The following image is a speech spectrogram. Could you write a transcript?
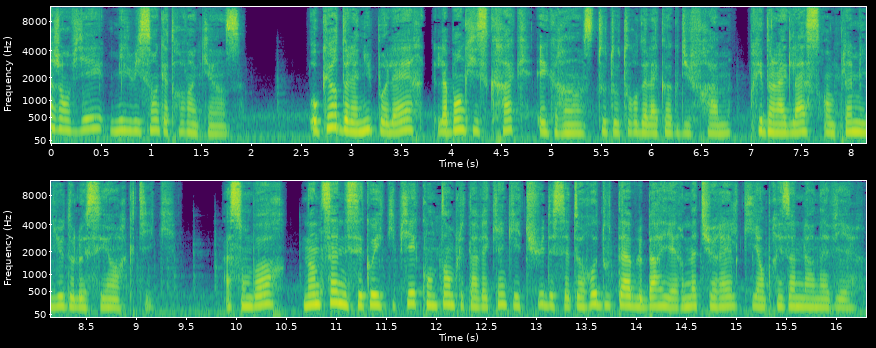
janvier 1895. Au cœur de la nuit polaire, la banquise craque et grince tout autour de la coque du Fram, pris dans la glace en plein milieu de l'océan Arctique. À son bord, Nansen et ses coéquipiers contemplent avec inquiétude cette redoutable barrière naturelle qui emprisonne leur navire.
